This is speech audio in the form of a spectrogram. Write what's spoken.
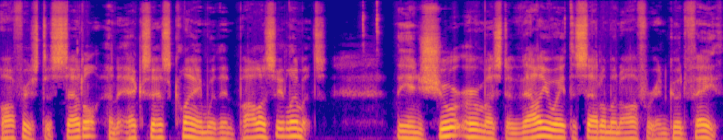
offers to settle an excess claim within policy limits, the insurer must evaluate the settlement offer in good faith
